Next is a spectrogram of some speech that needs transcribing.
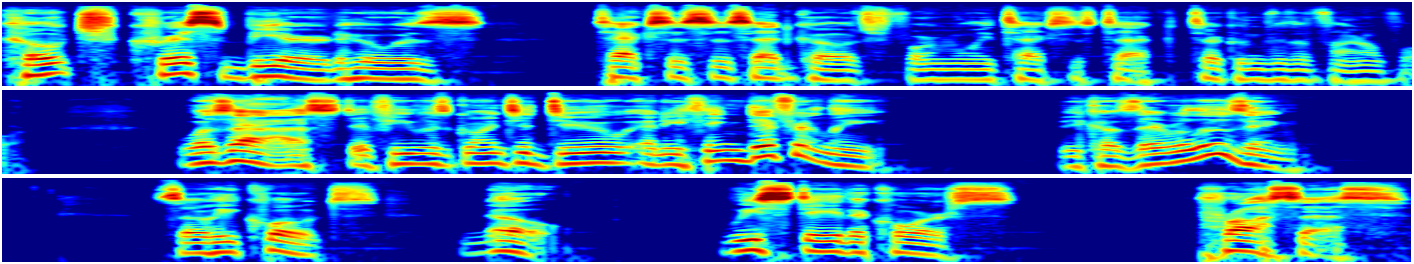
Coach Chris Beard, who was Texas's head coach, formerly Texas Tech, took him to the Final Four, was asked if he was going to do anything differently because they were losing. So he quotes, No, we stay the course. Process.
